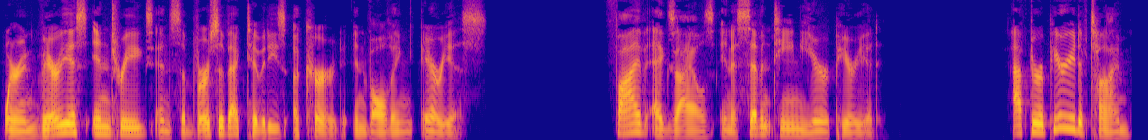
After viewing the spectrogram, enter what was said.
wherein various intrigues and subversive activities occurred involving Arius. Five exiles in a 17 year period. After a period of time,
